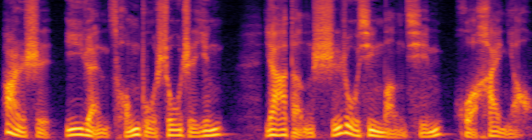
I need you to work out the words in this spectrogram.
二是医院从不收治鹰、鸭等食肉性猛禽或害鸟。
